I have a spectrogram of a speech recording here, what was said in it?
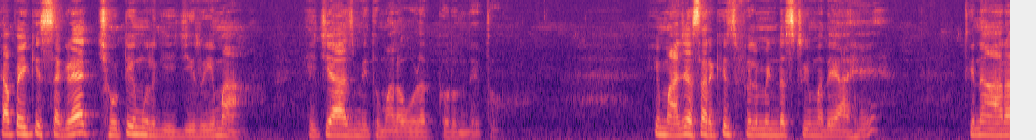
त्यापैकी सगळ्यात छोटी मुलगी जी रीमा हिची आज मी तुम्हाला ओळख करून देतो. ही माझ्यासारखीच फिल्म इंडस्ट्रीमध्ये आहे. तिनं आरा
